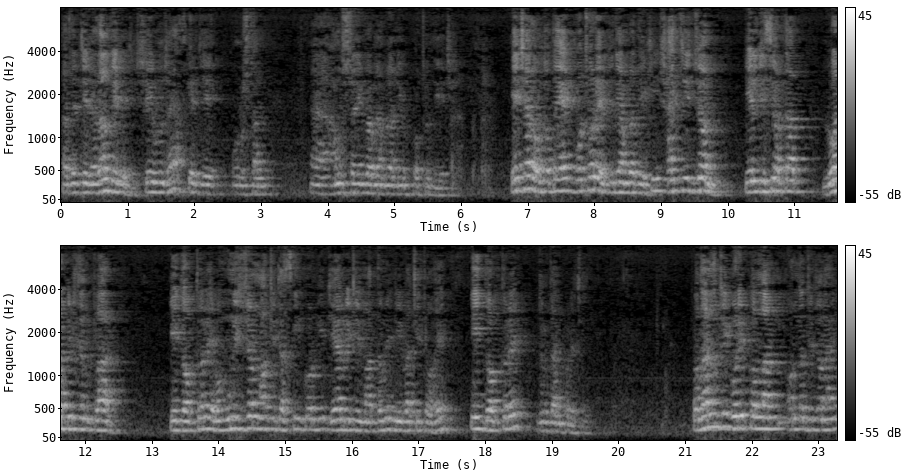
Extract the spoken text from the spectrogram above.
তাদের যে রেজাল্ট বেরিয়েছে, সেই অনুযায়ী আজকের যে অনুষ্ঠান আনুষ্ঠানিকভাবে আমরা নিয়োগপত্র দিয়েছি। এছাড়াও গত এক বছরে যদি আমরা দেখি সাঁত্রিশ জন এলডিসি অর্থাৎ লোয়ার ডিভিশন ক্লার্ক এই দপ্তরে এবং উনিশ জন মাল্টিটাস্কিং কর্মী জেআরবিটির মাধ্যমে নির্বাচিত হয়ে এই দপ্তরে যোগদান করেছেন। প্রধানমন্ত্রী গরিব কল্যাণ অন্ন যোজনায়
